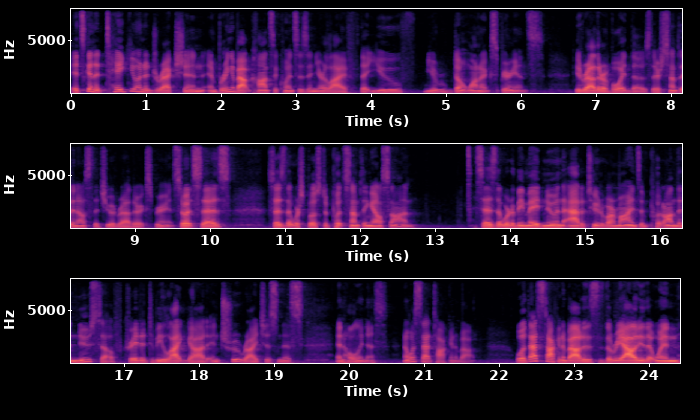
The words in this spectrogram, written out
it's going to take you in a direction and bring about consequences in your life that you you don't want to experience. You'd rather avoid those. There's something else that you would rather experience. So it says says that we're supposed to put something else on. It says that we're to be made new in the attitude of our minds and put on the new self, created to be like God in true righteousness and holiness. Now, what's that talking about? What that's talking about is the reality that when,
